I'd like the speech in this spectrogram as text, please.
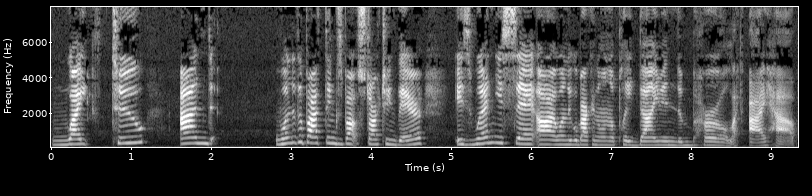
White two, and one of the bad things about starting there is when you say, oh, "I want to go back and I want to play Diamond and Pearl," like I have.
